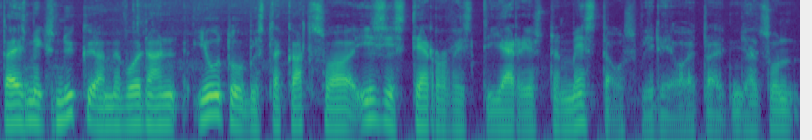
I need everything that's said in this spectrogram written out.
Tai esimerkiksi nykyään me voidaan YouTubesta katsoa ISIS-terroristijärjestön mestausvideoita, ja sun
